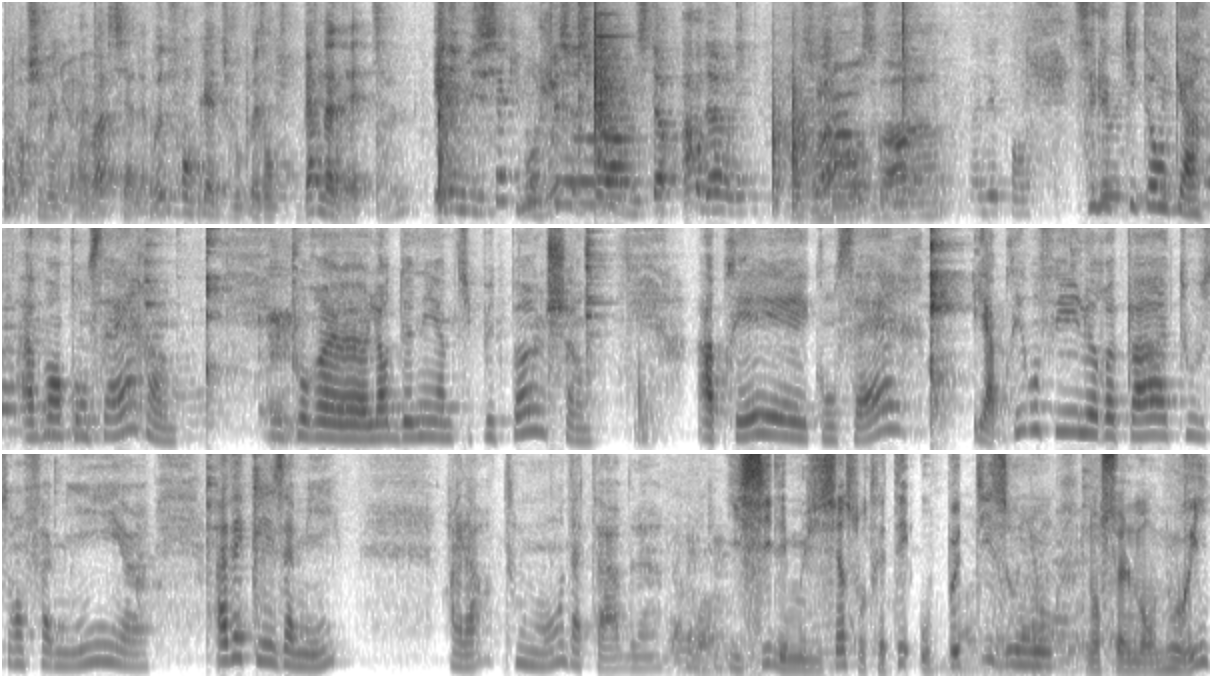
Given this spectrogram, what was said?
Alors chez Manu Reva, c'est à la bonne franquette. Je vous présente Bernadette et les musiciens qui vont jouer ce soir, Mr. Harderly. Bonsoir. C'est le petit tonka avant concert pour euh, leur donner un petit peu de punch. Après concert et après on fait le repas tous en famille euh, avec les amis. Voilà, tout le monde à table. Ici, les musiciens sont traités aux petits oignons, non seulement nourris,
